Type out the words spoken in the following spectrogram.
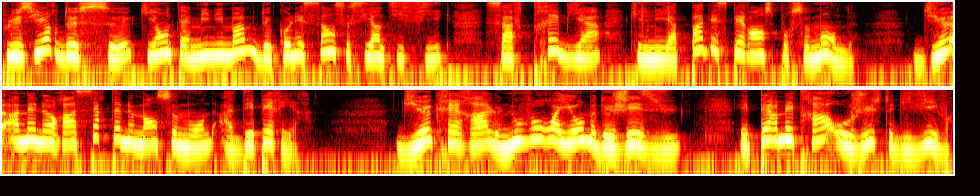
Plusieurs de ceux qui ont un minimum de connaissances scientifiques savent très bien qu'il n'y a pas d'espérance pour ce monde. Dieu amènera certainement ce monde à dépérir. Dieu créera le nouveau royaume de Jésus et permettra aux justes d'y vivre.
